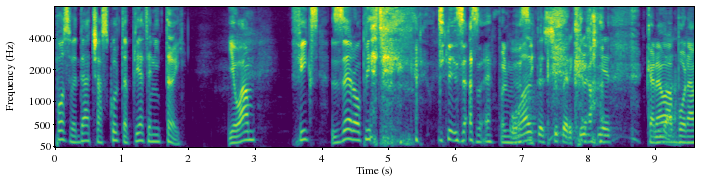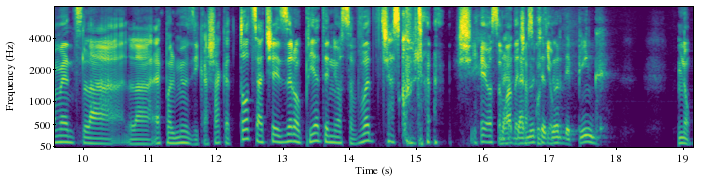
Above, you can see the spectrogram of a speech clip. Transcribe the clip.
poți vedea ce ascultă prietenii tăi. Eu am fix zero prieteni utilizează Apple Music. O altă super chestie. Care au, da. abonament la, la Apple Music, așa că toți acei zero prieteni o să văd ce ascultă și ei o să da, vadă ce ascult eu. Dar nu de ping? Nu.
